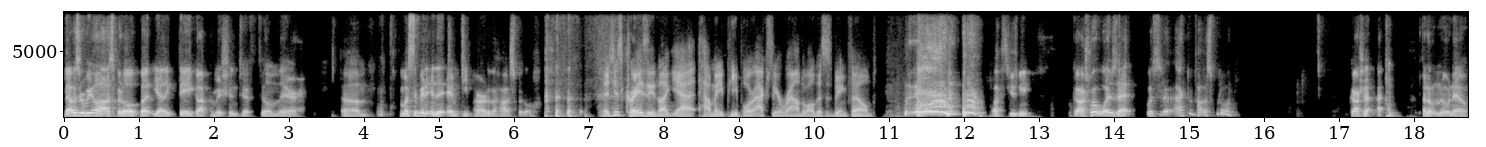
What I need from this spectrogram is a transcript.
that was a real hospital, but yeah, like they got permission to film there. Um, must have been in an empty part of the hospital. it's just crazy like yeah, how many people are actually around while this is being filmed? oh, excuse me. Gosh, what was that? Was it an active hospital? Gosh, I, I, I don't know now.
